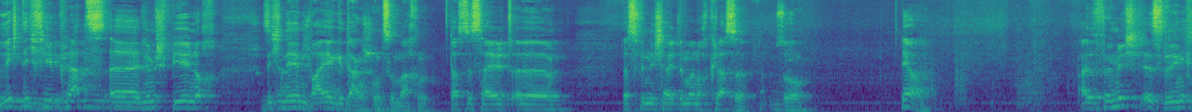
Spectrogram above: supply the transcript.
richtig viel Platz äh, in dem Spiel noch, sich nebenbei Gedanken zu machen. Das ist halt. Äh, das finde ich halt immer noch klasse. So. Ja. Also für mich ist Link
